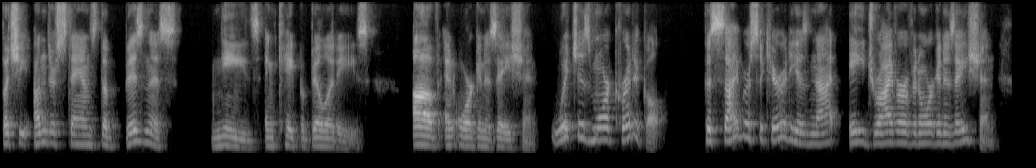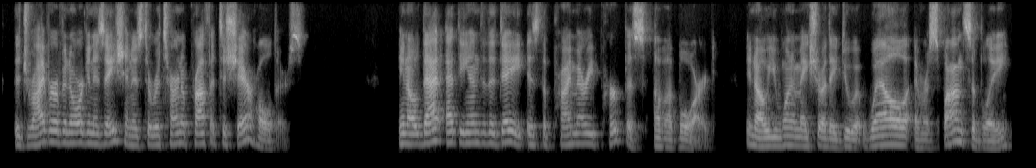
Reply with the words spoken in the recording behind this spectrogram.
but she understands the business needs and capabilities of an organization, which is more critical because cybersecurity is not a driver of an organization. The driver of an organization is to return a profit to shareholders. You know, that at the end of the day is the primary purpose of a board. You know, you want to make sure they do it well and responsibly,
